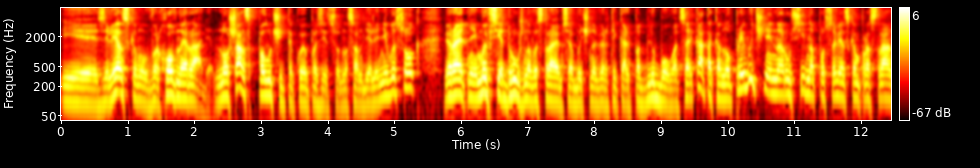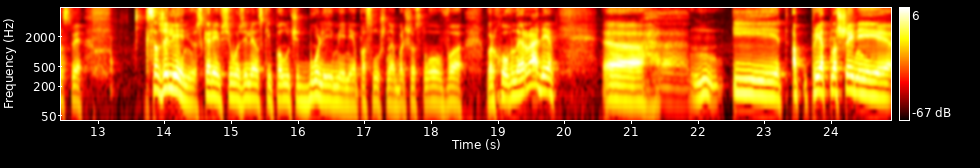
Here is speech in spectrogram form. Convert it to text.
и Зеленскому в Верховной Раде. Но шанс получить такую позицию на самом деле невысок. Вероятнее, мы все дружно выстраиваемся обычно в вертикаль под любого царька, так оно привычнее на Руси, на постсоветском пространстве. К сожалению, скорее всего, Зеленский получит более-менее послушное большинство в Верховной Раде. И при отношении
